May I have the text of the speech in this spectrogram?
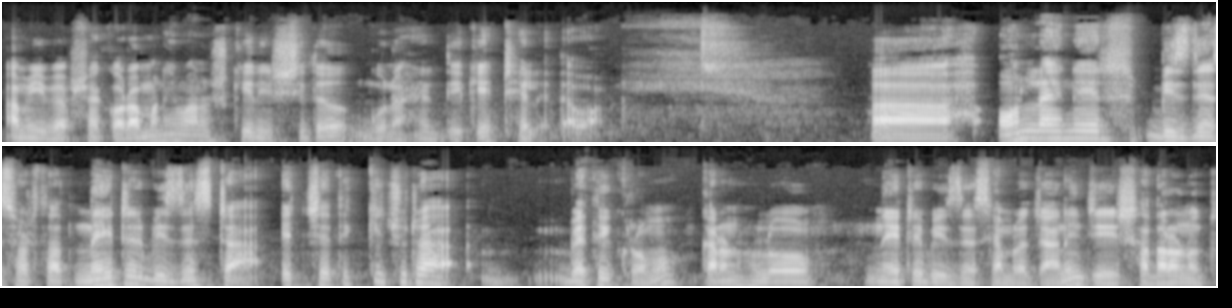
আমি ব্যবসা করা মানে মানুষকে নিশ্চিত গুনাহের দিকে ঠেলে দেওয়া। অনলাইনের বিজনেস অর্থাৎ নেটের বিজনেসটা এর চাইতে কিছুটা ব্যতিক্রম। কারণ হলো, নেটের বিজনেসে আমরা জানি যে সাধারণত,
